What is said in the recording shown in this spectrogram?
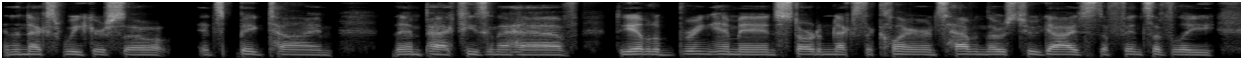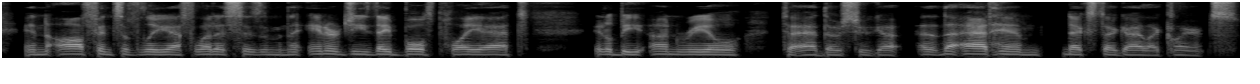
in the next week or so, it's big time. The impact he's going to have to be able to bring him in, start him next to Clarence, having those two guys defensively and offensively, athleticism and the energy they both play at, it'll be unreal to add those two guys, uh, to add him next to a guy like Clarence.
